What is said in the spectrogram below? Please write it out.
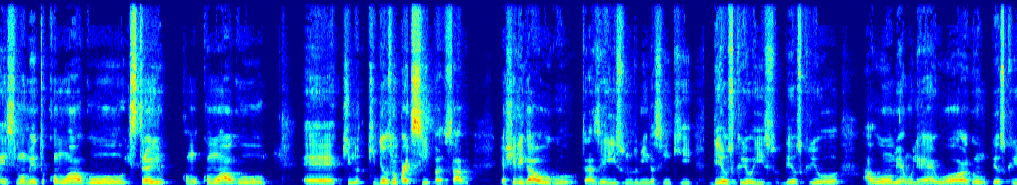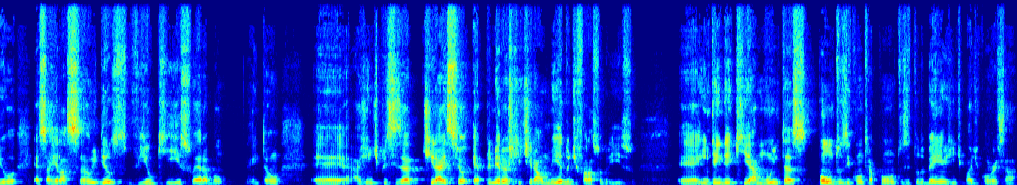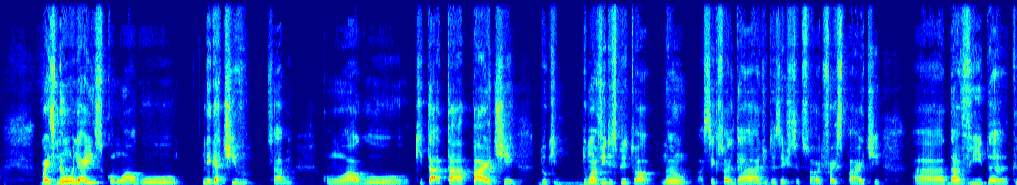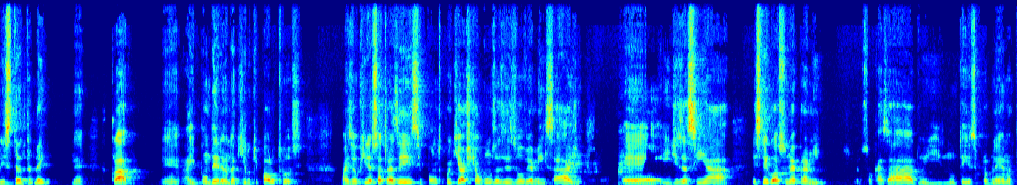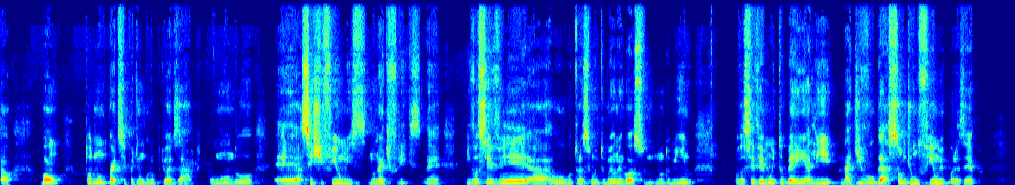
esse momento como algo estranho, como, como algo é, que, que Deus não participa, sabe? E achei legal, Hugo, trazer isso no domingo, assim, que Deus criou isso, Deus criou o homem, a mulher, o órgão, Deus criou essa relação e Deus viu que isso era bom. Né? Então, é, a gente precisa tirar esse. É, primeiro, acho que tirar o medo de falar sobre isso, é, entender que há muitos pontos e contrapontos, e tudo bem, a gente pode conversar, mas não olhar isso como algo negativo, sabe? como algo que tá, tá à parte do que de uma vida espiritual. Não, a sexualidade, o desejo sexual, ele faz parte ah, da vida cristã também, né? Claro, né? Aí ponderando aquilo que Paulo trouxe. Mas eu queria só trazer esse ponto porque eu acho que alguns às vezes ouvem a mensagem é, e diz assim, ah, esse negócio não é para mim. Eu sou casado e não tenho esse problema, tal. Bom, todo mundo participa de um grupo de WhatsApp, todo mundo é, assiste filmes no Netflix, né? E você vê, a, o Hugo trouxe muito bem um negócio no domingo, você vê muito bem ali na divulgação de um filme, por exemplo,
